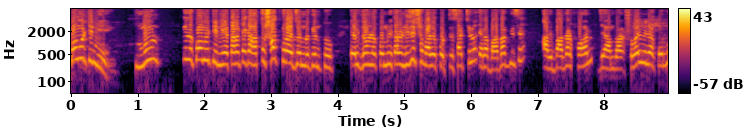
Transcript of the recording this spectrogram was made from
কমিটি নিয়ে। মূল কিন্তু কমিটি নিয়ে তারা টাকা আত্মসাৎ করার জন্য কিন্তু এই ধরনের কমিটি তারা নিজস্ব ভাবে করতে চাচ্ছিল এরা বাধা দিছে। আর বাধার ফল যে আমরা সবাই মিলে করব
